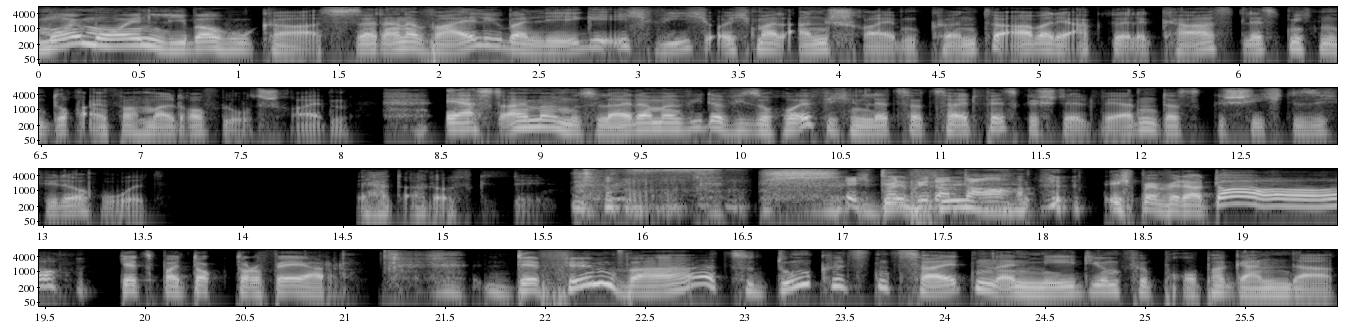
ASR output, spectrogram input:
Moin moin, lieber Hukas. Seit einer Weile überlege ich, wie ich euch mal anschreiben könnte, aber der aktuelle Cast lässt mich nun doch einfach mal drauf losschreiben. Erst einmal muss leider mal wieder, wie so häufig in letzter Zeit festgestellt werden, dass Geschichte sich wiederholt. Er hat Adolf gesehen. Ich Der bin wieder Film- da. Ich bin wieder da. Jetzt bei Dr. Wer. Der Film war zu dunkelsten Zeiten ein Medium für Propaganda.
